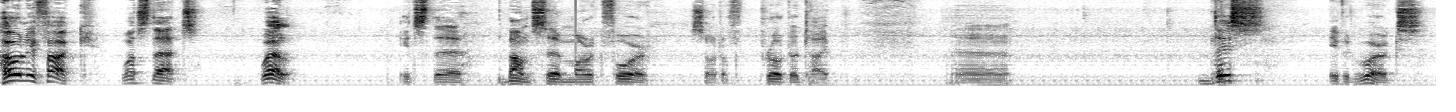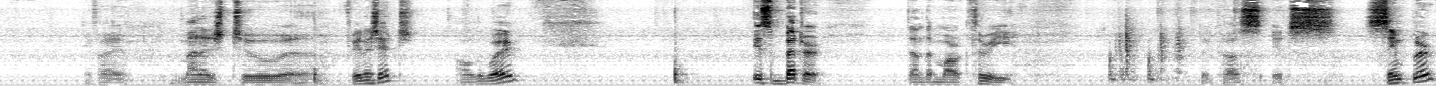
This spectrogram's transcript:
Holy fuck! What's that? Well, it's the Bamse Mark IV sort of prototype. Uh, this, if it works, if I manage to uh, finish it all the way, is better than the Mark III because it's simpler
